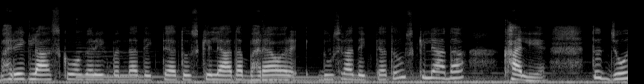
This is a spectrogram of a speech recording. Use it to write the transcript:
भरे ग्लास को अगर एक बंदा देखता है तो उसके लिए आधा भरा और दूसरा देखता है तो उसके लिए आधा खाली है तो जो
